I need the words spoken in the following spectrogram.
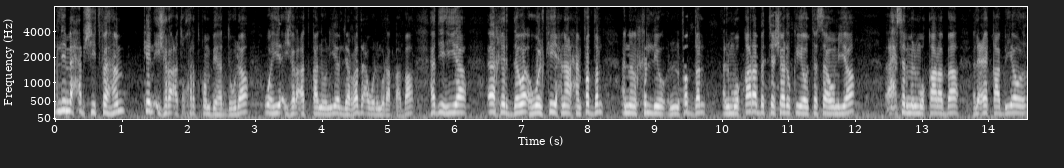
اللي ما حبش يتفهم كاين إجراءات أخرى تقوم بها الدولة وهي إجراءات قانونية للردع والمراقبة. هذه هي آخر الدواء هو الكي. إحنا راح نفضل أن نخلي نفضل المقاربة التشاركية والتساهمية أحسن من المقاربه العقابية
